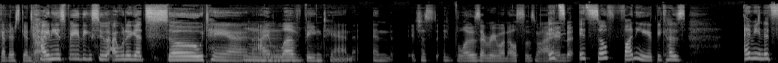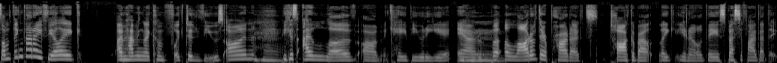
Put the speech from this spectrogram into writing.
get their skin dark." tiniest bathing suit. I want to get so tan. I Mm. love being tan, and it just it blows everyone else's mind. It's it's so funny because, I mean, it's something that I feel like I'm having like conflicted views on Mhm. because I love um, K beauty and but Mhm. a lot of their products talk about like you know they specify that they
